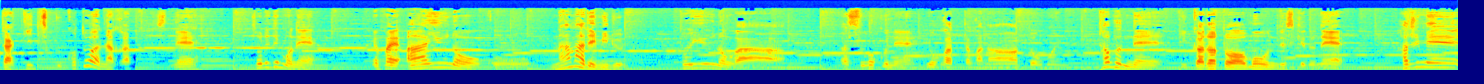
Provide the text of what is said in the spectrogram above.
抱きつくことはなかったですね。それでもね、やっぱりああいうのをこう、生で見るというのが、すごくね、良かったかなと思います。多分ね、イカだとは思うんですけどね、初め、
